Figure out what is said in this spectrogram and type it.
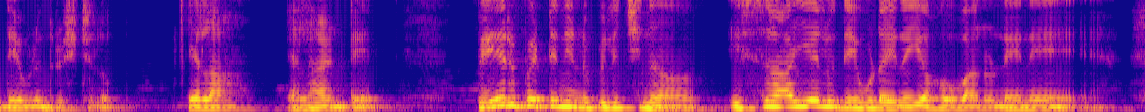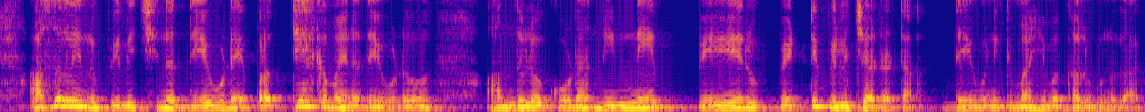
దేవుని దృష్టిలో. ఎలా? ఎలా అంటే పేరు పెట్టి నిన్ను పిలిచిన ఇస్రాయేలు దేవుడైన యహోవాను నేనే. అసలు నిన్ను పిలిచిన దేవుడే ప్రత్యేకమైన దేవుడు. అందులో కూడా నిన్నే పేరు పెట్టి పిలిచాడట. దేవునికి మహిమ కలుగునుగాక.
